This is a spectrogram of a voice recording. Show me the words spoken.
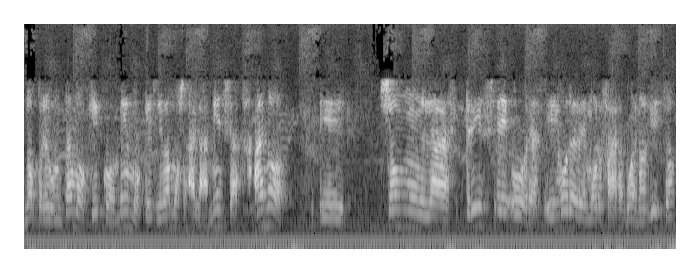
nos preguntamos qué comemos, qué llevamos a la mesa. Ah, no, eh, son las 13 horas, es hora de morfar. Bueno, listo.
